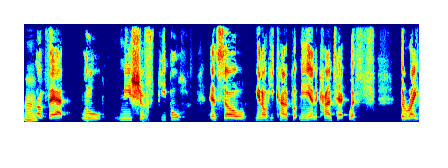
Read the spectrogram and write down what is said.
Mm. of that little niche of people and so you know he kind of put me into contact with the right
